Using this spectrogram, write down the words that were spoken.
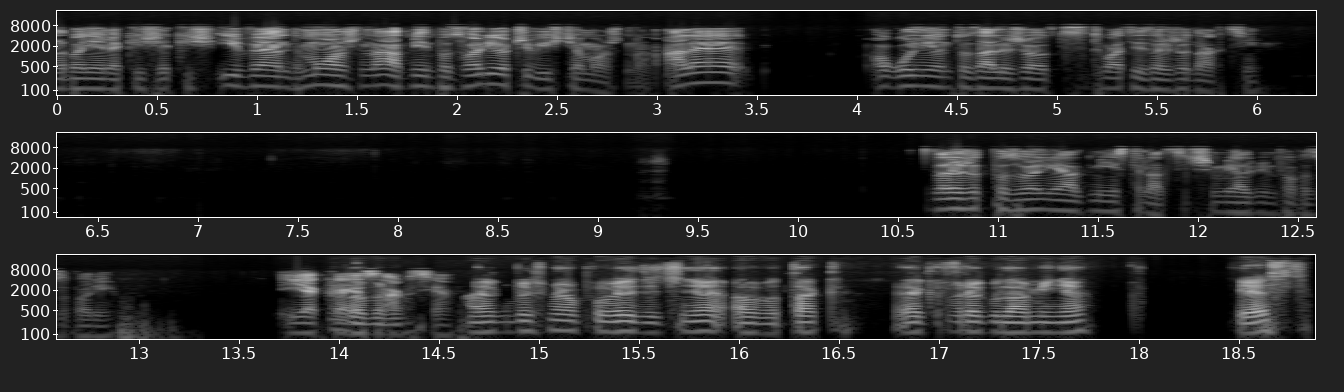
albo nie wiem, jakiś, jakiś event, można, admin pozwoli, oczywiście można, ale ogólnie to zależy od sytuacji, zależy od akcji. Zależy od pozwolenia administracji, czy mi admin pozwoli. I jaka jest Dobra. akcja. A jakbyś miał powiedzieć nie albo tak, jak w regulaminie jest?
